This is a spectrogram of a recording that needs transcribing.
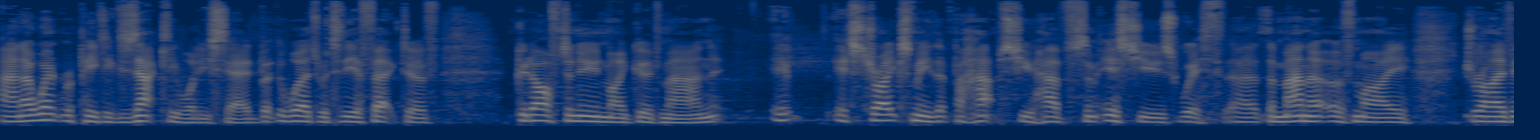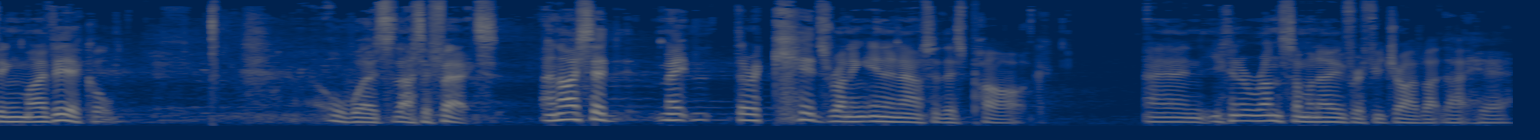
And I won't repeat exactly what he said, but the words were to the effect of Good afternoon, my good man. It, strikes me that perhaps you have some issues with uh, the manner of my driving my vehicle. Or words to that effect. And I said, Mate, there are kids running in and out of this park and you're going to run someone over if you drive like that here.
